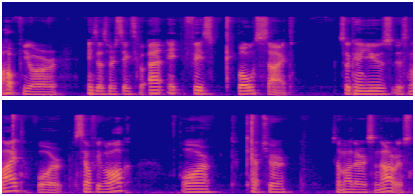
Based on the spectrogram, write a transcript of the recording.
of your Insta360 and it fits both sides. So you can use this light for selfie vlog or to capture some other scenarios.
